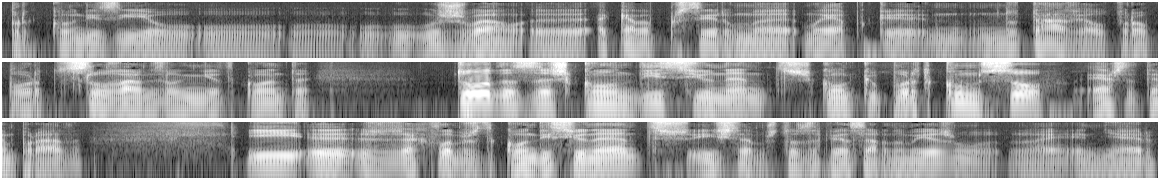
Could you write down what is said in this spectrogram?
Porque, como dizia o, o, o, o João, acaba por ser uma, uma época notável para o Porto, se levarmos a linha de conta todas as condicionantes com que o Porto começou esta temporada. E eh, já que falamos de condicionantes, e estamos todos a pensar no mesmo, não é? Em dinheiro,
